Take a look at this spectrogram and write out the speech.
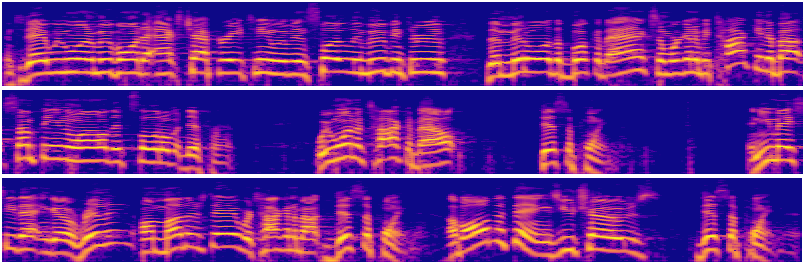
And today we want to move on to Acts chapter 18. We've been slowly moving through the middle of the book of Acts, and we're going to be talking about something, well, that's a little bit different. We want to talk about disappointment. And you may see that and go, Really? On Mother's Day, we're talking about disappointment. Of all the things, you chose disappointment.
